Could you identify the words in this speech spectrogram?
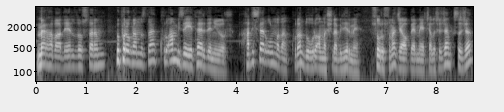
Merhaba değerli dostlarım. Bu programımızda Kur'an bize yeter deniyor. Hadisler olmadan Kur'an doğru anlaşılabilir mi? sorusuna cevap vermeye çalışacağım kısaca.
